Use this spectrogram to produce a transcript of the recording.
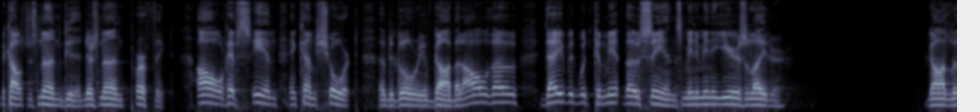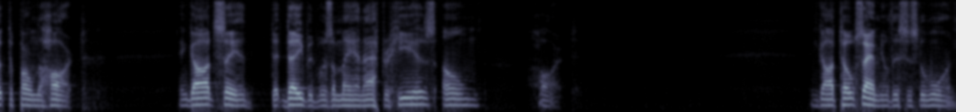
Because there's none good, there's none perfect all have sinned and come short of the glory of God. But although David would commit those sins many, many years later, God looked upon the heart. And God said that David was a man after his own heart. And God told Samuel, This is the one.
